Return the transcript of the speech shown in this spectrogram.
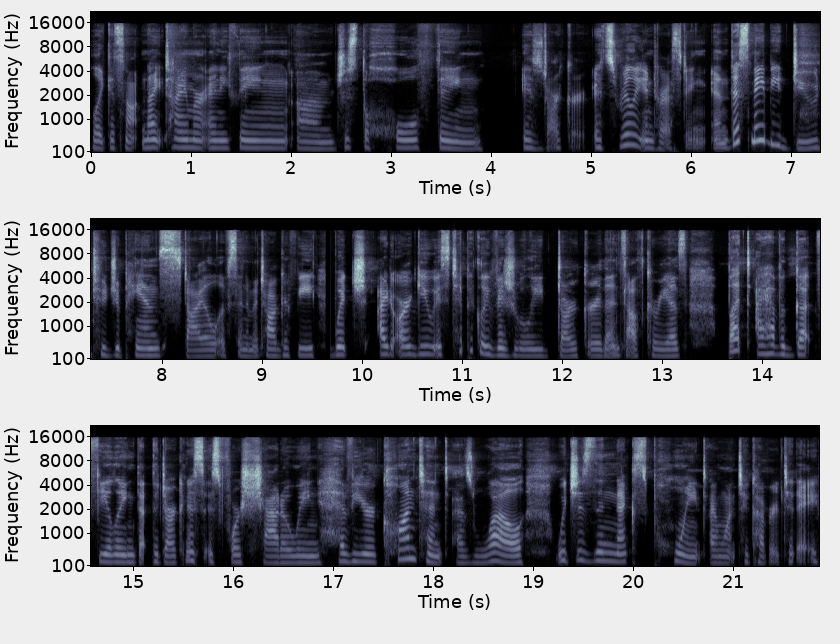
like it's not nighttime or anything. Um, just the whole thing is darker. It's really interesting. And this may be due to Japan's style of cinematography, which I'd argue is typically visually darker than South Korea's, but I have a gut feeling that the darkness is foreshadowing heavier content as well, which is the next point I want to cover today.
